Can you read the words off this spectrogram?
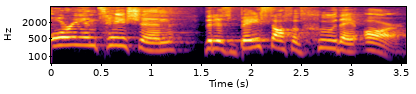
orientation that is based off of who they are.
